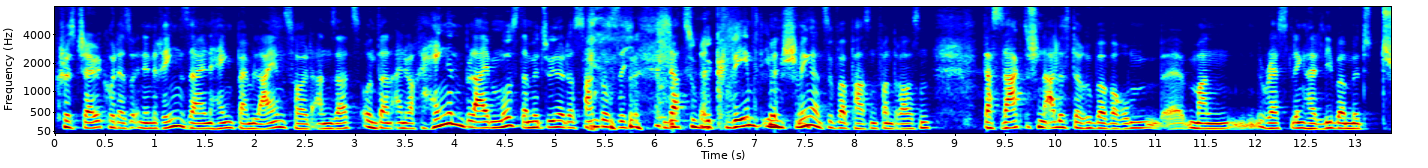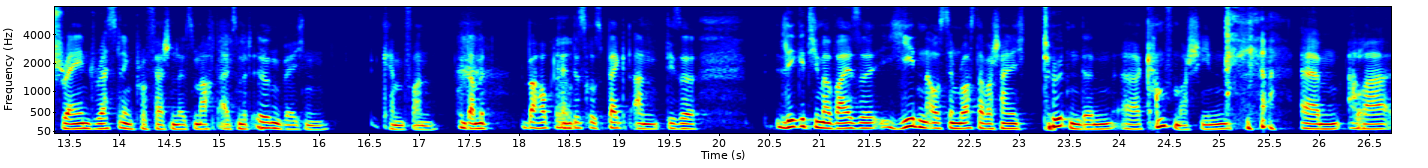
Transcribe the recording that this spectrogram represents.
Chris Jericho, der so in den Ringseilen hängt beim Lionshold-Ansatz und dann einfach hängen bleiben muss, damit Junior dos Santos sich dazu bequemt, ihm einen Schwinger zu verpassen von draußen. Das sagte schon alles darüber, warum äh, man Wrestling halt lieber mit trained Wrestling Professionals macht, als mit irgendwelchen Kämpfern. Und damit überhaupt kein Disrespekt an diese legitimerweise jeden aus dem Roster wahrscheinlich tötenden äh, Kampfmaschinen. Ähm, aber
